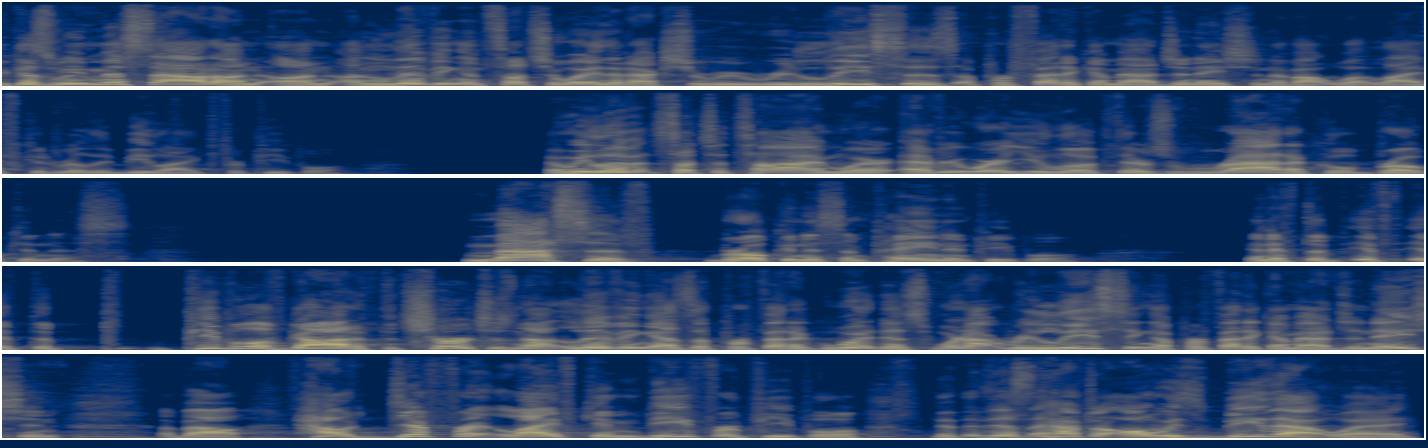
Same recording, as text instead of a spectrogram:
Because we miss out on, on, on living in such a way that actually releases a prophetic imagination about what life could really be like for people. And we live at such a time where everywhere you look, there's radical brokenness, massive brokenness and pain in people. And if the, if, if the people of God, if the church is not living as a prophetic witness, we're not releasing a prophetic imagination about how different life can be for people, that it doesn't have to always be that way,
